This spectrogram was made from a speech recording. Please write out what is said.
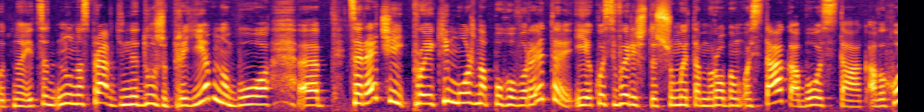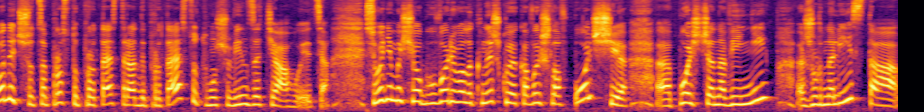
Абсолютно, і це ну насправді не дуже приємно, бо е, це речі, про які можна поговорити і якось вирішити, що ми там робимо ось так або ось так. А виходить, що це просто протест ради протесту, тому що він затягується. Сьогодні ми ще обговорювали книжку, яка вийшла в Польщі. е, Польща на війні, журналіста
